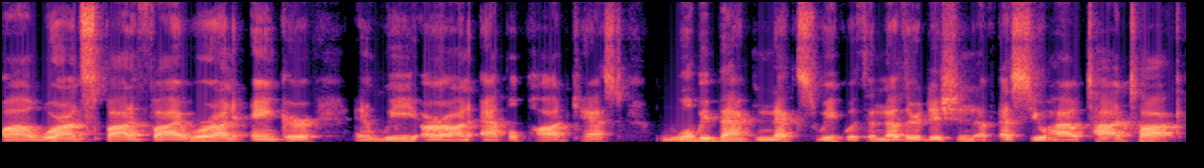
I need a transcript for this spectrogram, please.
Uh, we're on Spotify, we're on Anchor, and we are on Apple Podcast. We'll be back next week with another edition of SU Ohio Todd Talk.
